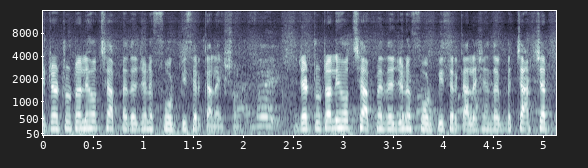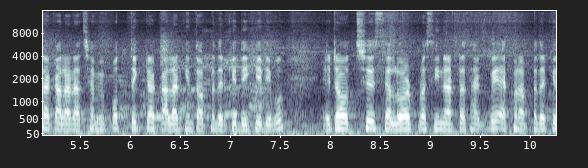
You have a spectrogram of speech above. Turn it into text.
এটা টোটালি হচ্ছে আপনাদের জন্য ফোর পিসের কালেকশন এটা টোটালি হচ্ছে আপনাদের জন্য ফোর পিসের কালেকশন থাকবে। চার চারটা কালার আছে। আমি প্রত্যেকটা কালার কিন্তু আপনাদেরকে দেখিয়ে দেবো। এটা হচ্ছে সালোয়ার প্লাস ইনারটা থাকবে। এখন আপনাদেরকে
